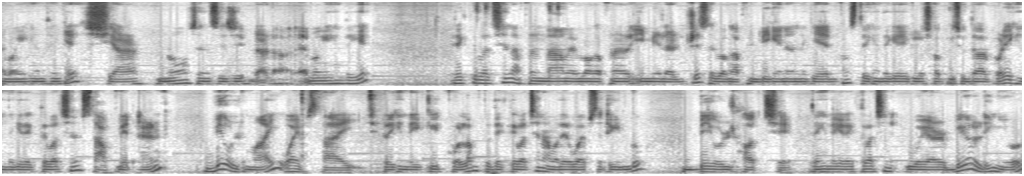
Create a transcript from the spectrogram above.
এবং এখান থেকে শেয়ার নো সেন্সিটিভ ডাটা এবং এখান থেকে দেখতে পাচ্ছেন আপনার নাম এবং আপনার ইমেল অ্যাড্রেস এবং আপনি বিগিনার নাকি অ্যাডভান্স তো এখান থেকে এগুলো সব কিছু দেওয়ার পরে এখান থেকে দেখতে পাচ্ছেন submit and build my website তো এখান থেকে ক্লিক করলাম, তো দেখতে পাচ্ছেন আমাদের ওয়েবসাইটে কিন্তু বিল্ড হচ্ছে। তো এখান থেকে দেখতে পাচ্ছেন we are building your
